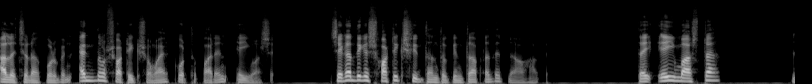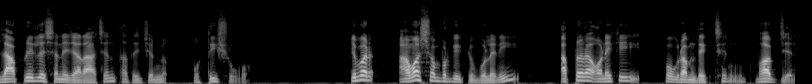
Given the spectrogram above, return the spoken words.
আলোচনা করবেন, একদম সঠিক সময় করতে পারেন এই মাসে। সেখান থেকে সঠিক সিদ্ধান্ত কিন্তু আপনাদের নেওয়া হবে। তাই এই মাসটা লাভ রিলেশনে যারা আছেন, তাদের জন্য অতি শুভ। এবার আমার সম্পর্কে একটু বলে নিই। আপনারা অনেকেই প্রোগ্রাম দেখছেন, ভাবছেন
